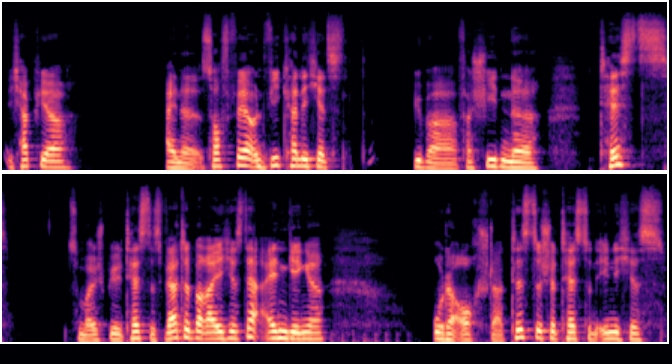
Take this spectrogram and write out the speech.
ich habe hier eine Software und wie kann ich jetzt über verschiedene Tests, zum Beispiel Test des Wertebereiches, der Eingänge oder auch statistische Tests und ähnliches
